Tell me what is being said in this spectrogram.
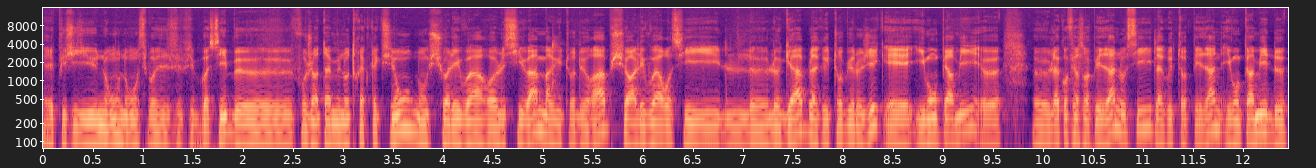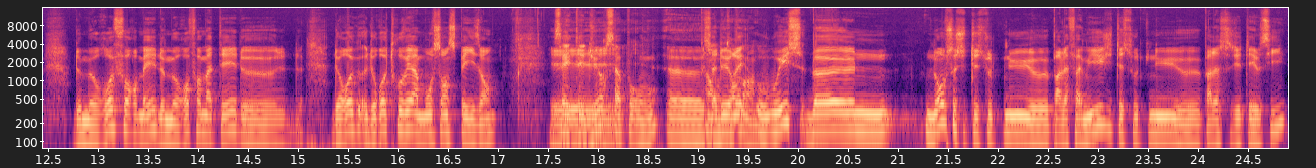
Et puis j'ai dit non, non, c'est pas, possible. Il faut que j'entame une autre réflexion. Donc je suis allé voir euh, le CIVAM, agriculture durable. Je suis allé voir aussi le, le GAB, l'agriculture biologique. Et ils m'ont permis, euh, euh, la confiance en paysanne aussi, l'agriculture paysanne, ils m'ont permis de, de me reformer, de me reformater, de, de, de, re- de retrouver un bon sens paysan. Ça a été dur, ça, pour vous euh, Ça a duré. entendre Oui, ben, non, ça j'étais soutenu euh, par la famille, j'étais soutenu euh, par la société aussi.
